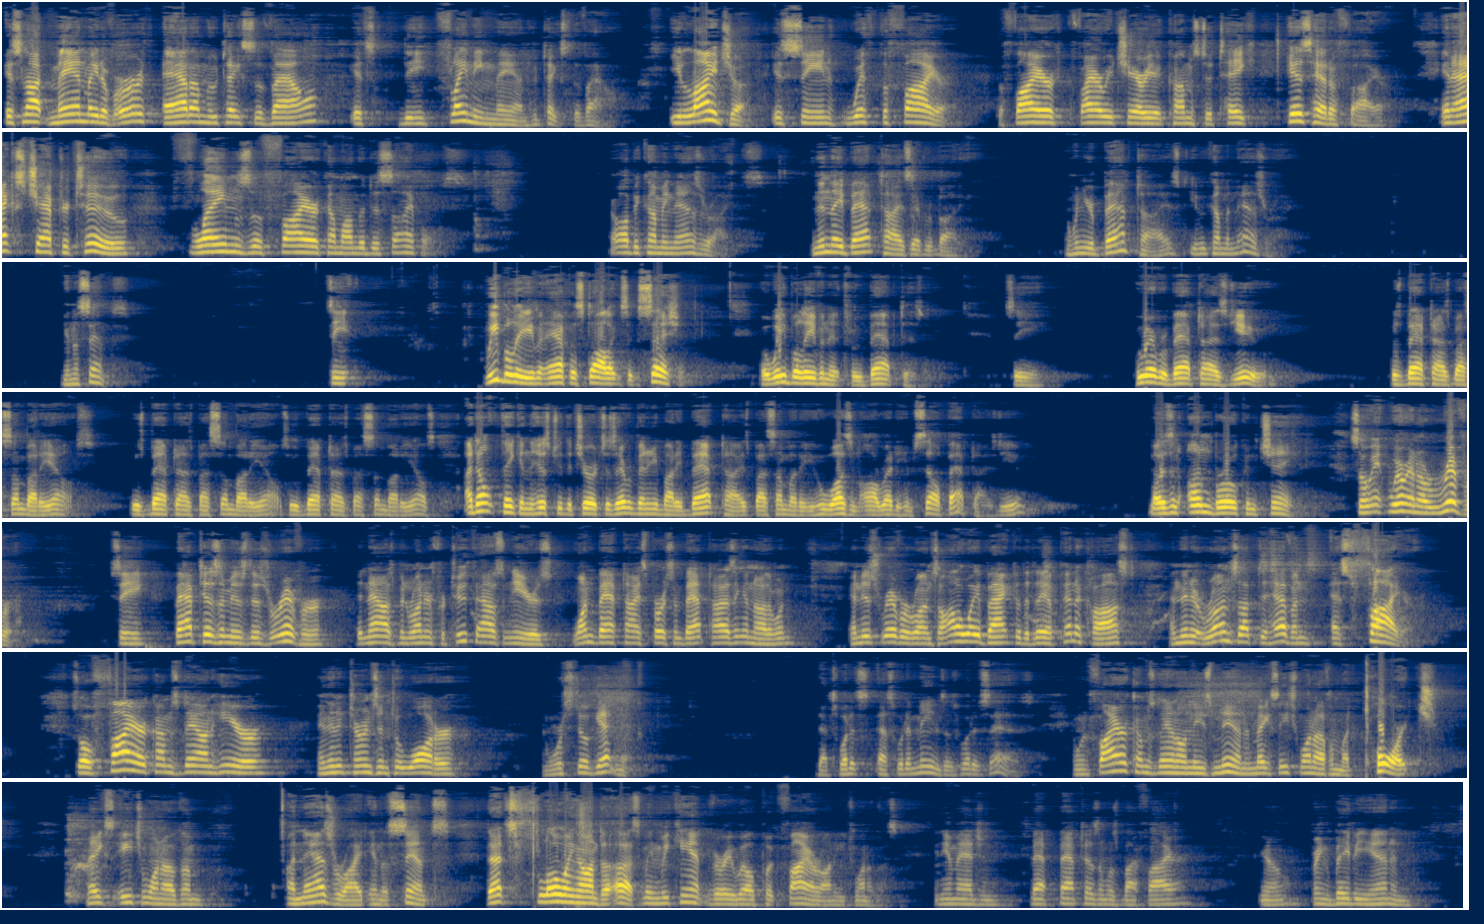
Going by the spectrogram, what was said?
it's not man made of earth, Adam who takes the vow. It's the flaming man who takes the vow. Elijah is seen with the fire. The fire, fiery chariot comes to take his head of fire. In Acts chapter 2, flames of fire come on the disciples. They're all becoming Nazarites. And then they baptize everybody. And when you're baptized, you become a Nazarite. In a sense. See, we believe in apostolic succession, but we believe in it through baptism. See, whoever baptized you was baptized by somebody else. Who was baptized by somebody else. Who was baptized by somebody else. I don't think in the history of the church has ever been anybody baptized by somebody who wasn't already himself baptized. Do you? No, there's an unbroken chain. So it, we're in a river. See, baptism is this river that now has been running for 2,000 years, one baptized person baptizing another one. And this river runs all the way back to the day of Pentecost, and then it runs up to heaven as fire. So fire comes down here, and then it turns into water, and we're still getting it. That's what, it's, that's what it means, that's what it says. And when fire comes down on these men and makes each one of them a torch, makes each one of them a Nazarite in a sense, that's flowing onto us. I mean, we can't very well put fire on each one of us. Can you imagine that baptism was by fire? You know, bring a baby in and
